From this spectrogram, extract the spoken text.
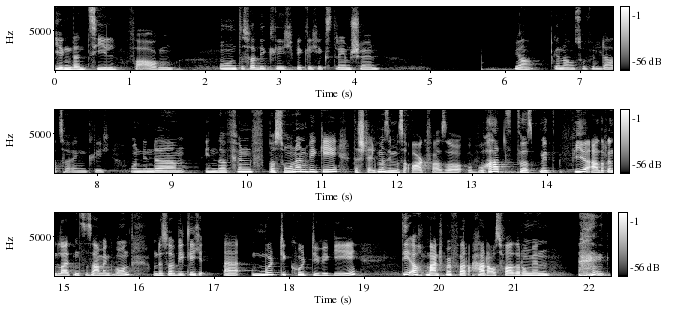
irgendein Ziel vor Augen. Und das war wirklich, wirklich extrem schön. Ja, genau, so viel dazu eigentlich. Und in der in der Fünf-Personen-WG, das stellt man sich immer so arg vor, so, what? Du hast mit vier anderen Leuten zusammen gewohnt und es war wirklich eine Multikulti-WG, die auch manchmal Herausforderungen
